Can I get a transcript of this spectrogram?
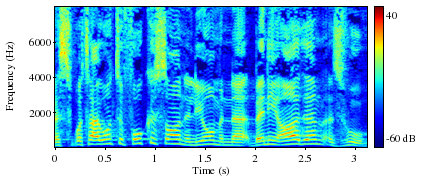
بس what I want to focus on اليوم إن بني آدم is who?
